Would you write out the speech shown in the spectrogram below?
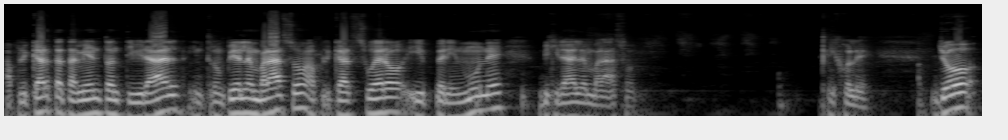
aplicar tratamiento antiviral, interrumpir el embarazo, aplicar suero hiperinmune, vigilar el embarazo. Híjole, yo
